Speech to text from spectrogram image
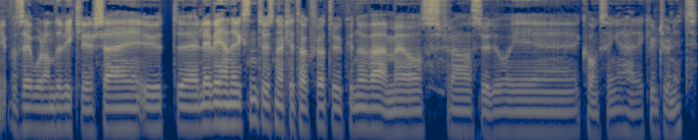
Vi får se hvordan det vikler seg ut. Eh, Levi Henriksen, tusen hjertelig takk for at du kunne være med oss fra studio i Kongsvinger her i Kulturnytt.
